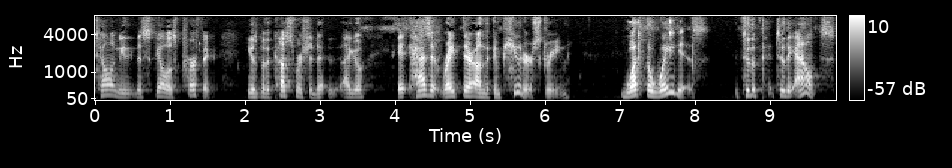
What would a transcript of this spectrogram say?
telling me the scale is perfect? He goes, but the customer should. I go, it has it right there on the computer screen, what the weight is to the to the ounce.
